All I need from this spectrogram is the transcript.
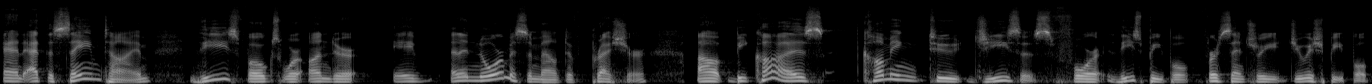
And at the same time, these folks were under a, an enormous amount of pressure uh, because coming to Jesus for these people, first century Jewish people,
